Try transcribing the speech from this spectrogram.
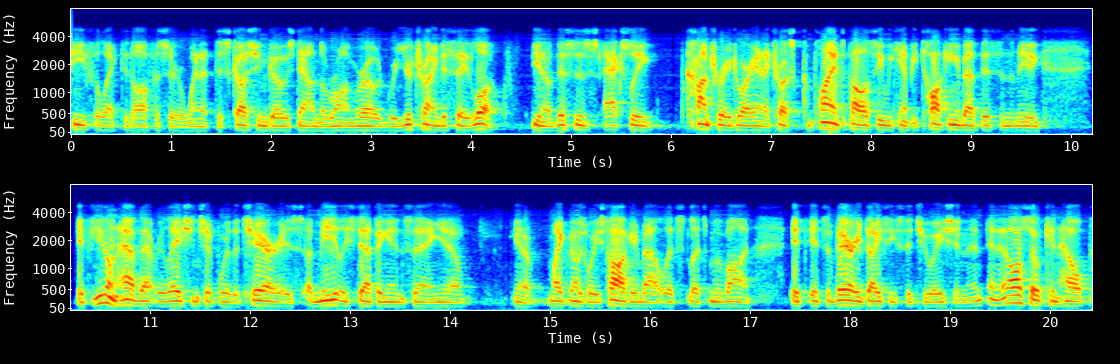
chief elected officer when a discussion goes down the wrong road, where you're trying to say, "Look, you know, this is actually contrary to our antitrust compliance policy, we can't be talking about this in the meeting." If you don't have that relationship where the chair is immediately stepping in, saying, "You know, you know, Mike knows what he's talking about, let's let's move on," it's a very dicey situation. And it also can help,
